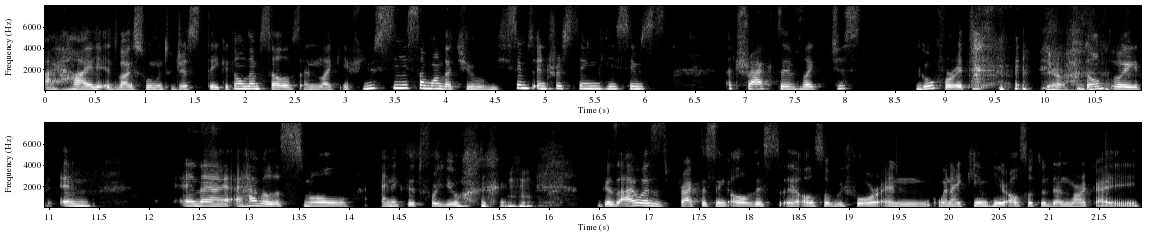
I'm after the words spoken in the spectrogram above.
I highly advise women to just take it on themselves and like if you see someone that you he seems interesting, he seems attractive, like just go for it. Yeah. Don't wait. And and I, I, have a small anecdote for you. Mm-hmm. because I was practicing all this uh, also before, and when I came here also to Denmark, I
